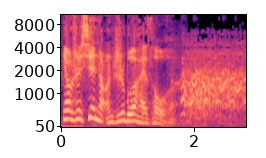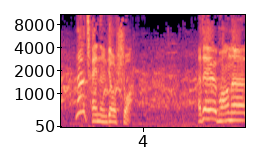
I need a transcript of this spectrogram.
要是现场直播还凑合，那才能叫爽。啊，这位朋友呢？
